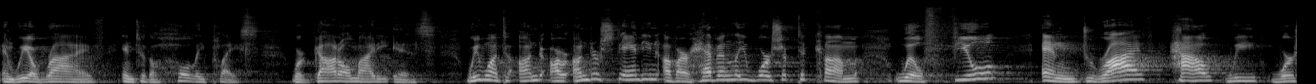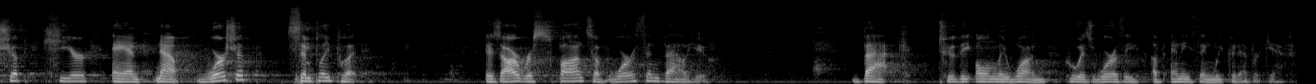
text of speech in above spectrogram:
and we arrive into the holy place where God Almighty is, we want to, under, our understanding of our heavenly worship to come will fuel and drive how we worship here and now. Worship, simply put, is our response of worth and value back to the only one who is worthy of anything we could ever give.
